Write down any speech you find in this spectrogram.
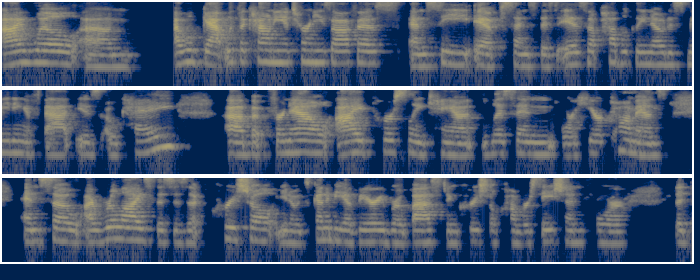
I will um, I will get with the county attorney's office and see if, since this is a publicly noticed meeting, if that is okay. Uh, but for now, I personally can't listen or hear comments. And so I realize this is a crucial, you know, it's going to be a very robust and crucial conversation for the,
